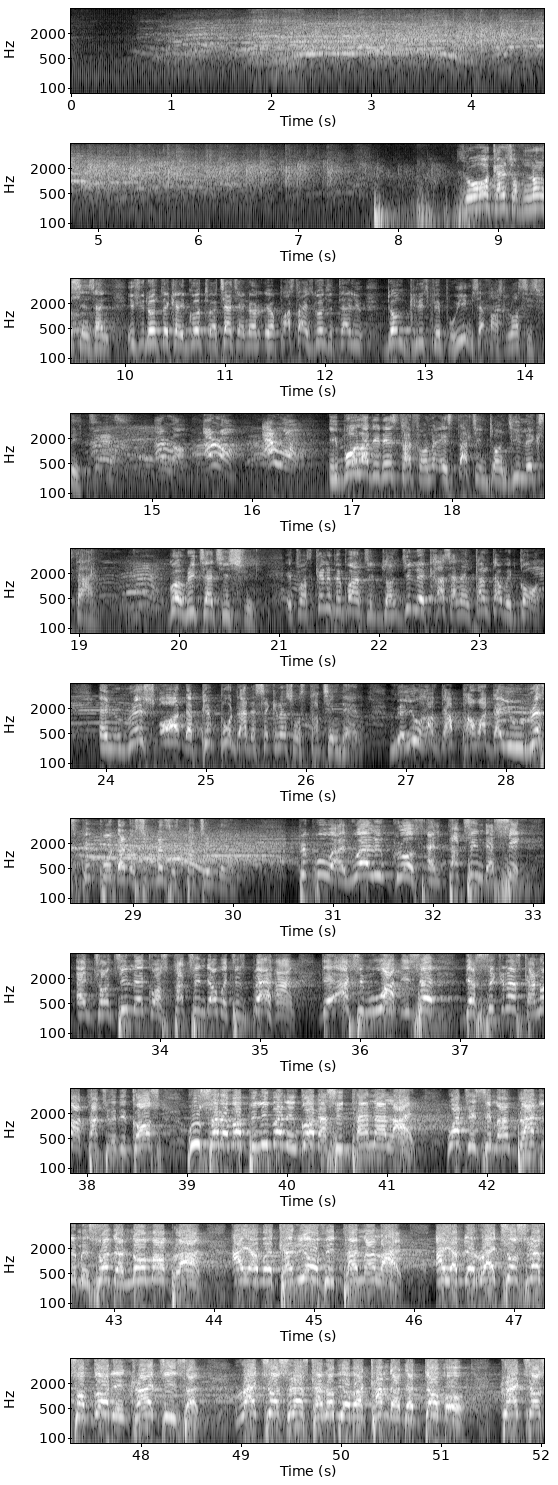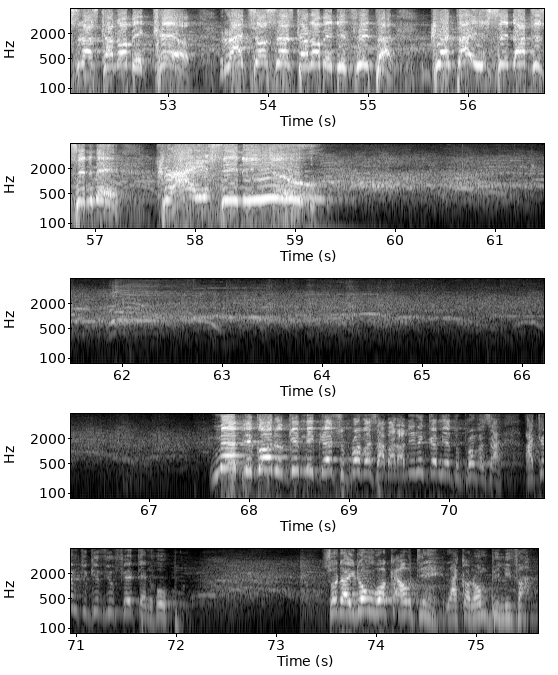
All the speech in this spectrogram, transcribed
So all kinds of nonsense, and if you don't take it, you go to a church and your, your pastor is going to tell you, don't greet people. He himself has lost his faith. Yes. Error, error, error. Ebola didn't start from now, it started in John G. Lake's time. Go and read church history. It was killing people until John G. Lake has an encounter with God and raised all the people that the sickness was touching them. May you have that power that you raise people that the sickness is touching them. People were wearing clothes and touching the sick, and John G. Lake was touching them with his bare hand. They asked him what? He said, The sickness cannot attach me because whosoever believeth in God has eternal life. What is in my blood is not the normal blood. I am a carrier of eternal life. I am the righteousness of God in Christ Jesus. Righteousness cannot be overcome by the devil. Righteousness cannot be killed. Righteousness cannot be defeated. Greater is he that is in me. Christ in you. Maybe God will give me grace to prophesy, but I didn't come here to prophesy. I came to give you faith and hope. So that you don't walk out there like an unbeliever.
